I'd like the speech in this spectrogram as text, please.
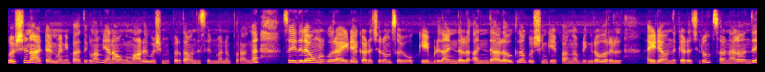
கொஷினை அட்டன் பண்ணி பார்த்துக்கலாம். ஏன்னா அவங்க மாடல் கொஷின் பேப்பர் தான் வந்து சென்ட் பண்ண போகிறாங்க ஸோ இதில் உங்களுக்கு ஒரு ஐடியா கிடச்சிரும். ஸோ ஓகே இப்படி தான் இந்த இந்த அளவுக்கு தான் கொஷின் கேட்பாங்க அப்படிங்கிற ஒரு ஐடியா வந்து கிடச்சிரும். ஸோ அதனால் வந்து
